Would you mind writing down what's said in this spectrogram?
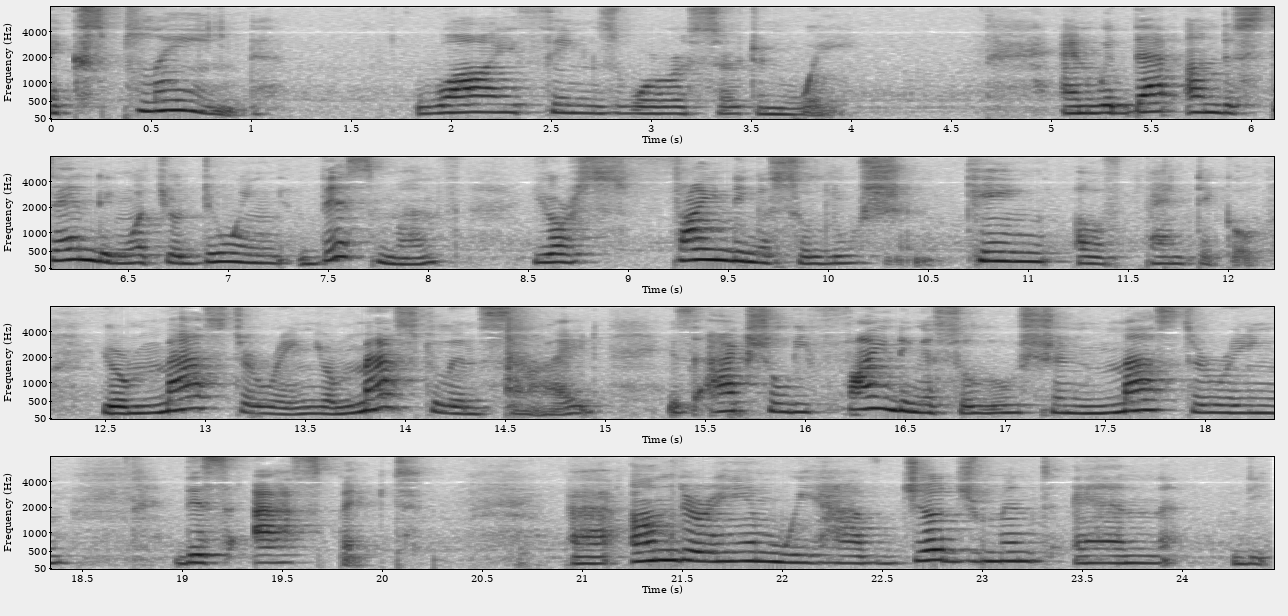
explained why things were a certain way. And with that understanding, what you're doing this month, you're finding a solution. King of Pentacle. You're mastering, your masculine side is actually finding a solution, mastering this aspect uh, under him we have judgment and the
